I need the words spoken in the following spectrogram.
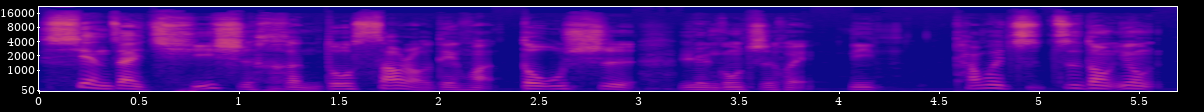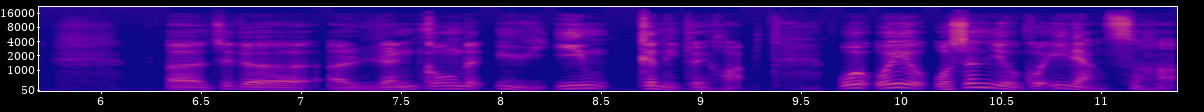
现在其实很多骚扰电话都是人工智慧，你它会自自动用呃这个呃人工的语音跟你对话。我我有我甚至有过一两次哈，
